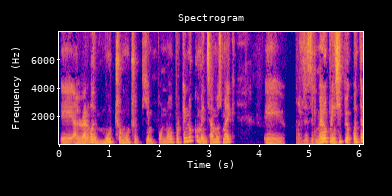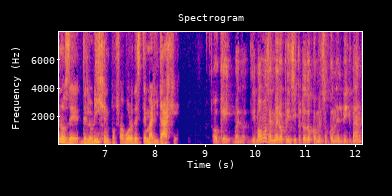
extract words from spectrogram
eh, a lo largo de mucho, mucho tiempo, ¿no? ¿Por qué no comenzamos, Mike? Eh, pues desde el mero principio, cuéntanos del origen, por favor, de este maridaje. Ok, bueno, si vamos al mero principio, todo comenzó con el Big Bang.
